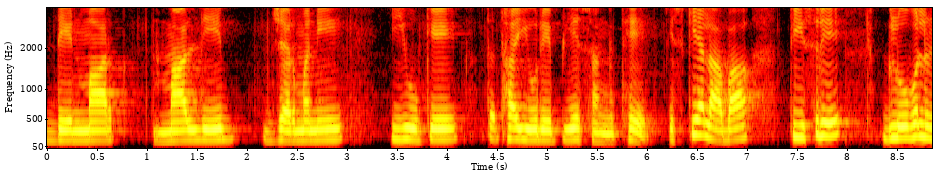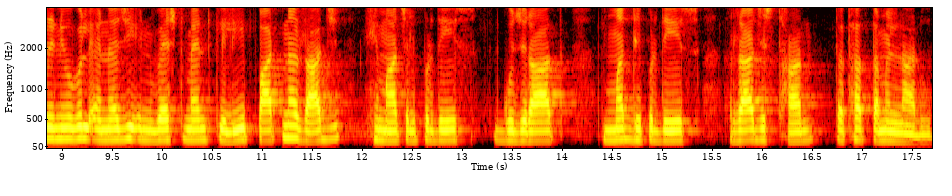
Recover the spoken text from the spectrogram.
Denmark, Maldives Germany UK तथा यूरोपीय संघ थे। इसके अलावा तीसरे ग्लोबल रिन्यूएबल एनर्जी इन्वेस्टमेंट के लिए पार्टनर राज्य हिमाचल प्रदेश, गुजरात, मध्य प्रदेश, राजस्थान तथा तमिलनाडु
